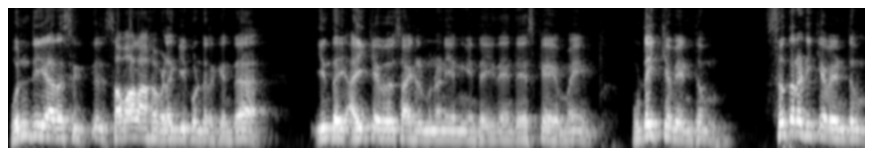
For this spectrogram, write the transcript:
ஒன்றிய அரசுக்கு சவாலாக விளங்கி கொண்டிருக்கின்ற இந்த ஐக்கிய விவசாயிகள் முன்னணி என்கின்ற இதை இந்த எஸ்கேஎம்ஐ உடைக்க வேண்டும் சிதறடிக்க வேண்டும்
